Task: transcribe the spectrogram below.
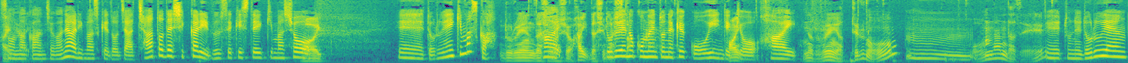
そんな感じがね、ありますけど、じゃあ、チャートでしっかり分析していきましょう。はいえー、ドル円いきますか。ドル円出しましょう。はい、はい、出しまドル円のコメントね、結構多いんで、はい、今日。はい。みんなドル円やってるの？うん。こんなんだぜ。えっ、ー、とね、ドル円、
